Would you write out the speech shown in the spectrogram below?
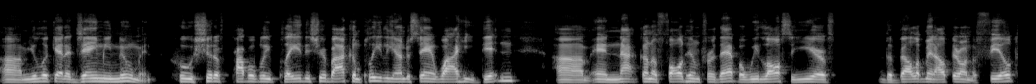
Um, you look at a Jamie Newman, who should have probably played this year, but I completely understand why he didn't. Um, and not going to fault him for that. But we lost a year of development out there on the field.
